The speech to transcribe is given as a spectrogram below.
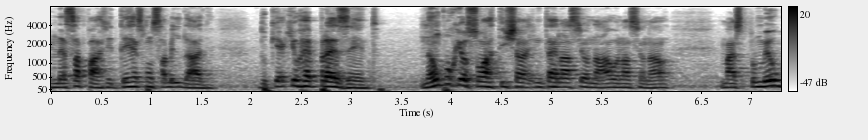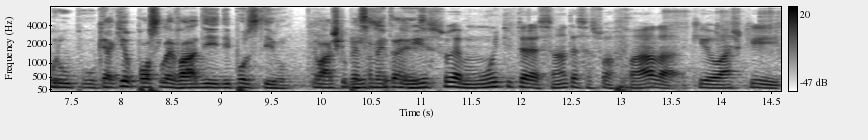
nessa parte, de ter responsabilidade do que é que eu represento. Não porque eu sou um artista internacional ou nacional, mas para o meu grupo, o que é que eu posso levar de, de positivo? Eu acho que o pensamento isso, é esse. Isso é muito interessante, essa sua fala, que eu acho que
